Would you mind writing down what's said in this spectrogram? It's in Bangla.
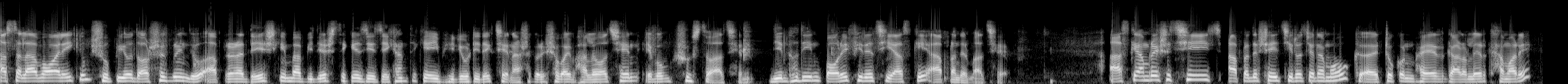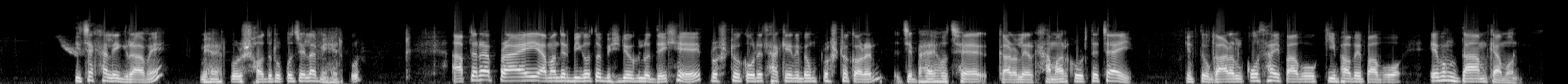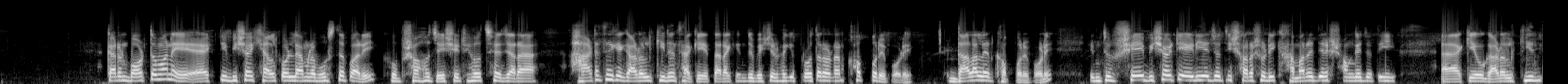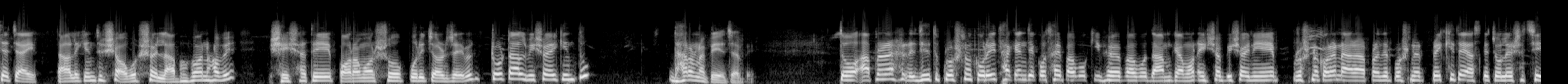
আসসালামু আলাইকুম সুপ্রিয় দর্শকবৃন্দ। আপনারা দেশ কিংবা বিদেশ থেকে যে যেখান থেকে এই ভিডিওটি দেখছেন আশা করি সবাই ভালো আছেন এবং সুস্থ আছেন। দীর্ঘদিন পরে ফিরেছি আজকে আপনাদের মাঝে। আজকে আমরা এসেছি আপনাদের সেই চিরচেনা মুখ আহ, টোকন ভাইয়ের গাড়লের খামারে ইচাখালী গ্রামে মেহেরপুর সদর উপজেলা মেহেরপুর। আপনারা প্রায় আমাদের বিগত ভিডিওগুলো দেখে প্রশ্ন করে থাকেন এবং প্রশ্ন করেন যে ভাই হচ্ছে গাড়লের খামার করতে চাই কিন্তু গাড়ল কোথায় পাবো কীভাবে পাবো এবং দাম কেমন? কারণ বর্তমানে একটি বিষয় খেয়াল করলে আমরা বুঝতে পারি খুব সহজে, সেটি হচ্ছে যারা হাটে থেকে গাড়ল কিনে থাকে, তারা কিন্তু বেশিরভাগই প্রতারণার খপ্পরে পড়ে, দালালের খপ্পরে পড়ে। কিন্তু সেই বিষয়টি এড়িয়ে যদি সরাসরি খামারিদের সঙ্গে যদি কেউ গাড়ল কিনতে চায়, তাহলে কিন্তু সে অবশ্যই লাভবান হবে। সেই সাথে পরামর্শ, পরিচর্যা এবং টোটাল বিষয়ে কিন্তু ধারণা পেয়ে যাবে। তো আপনারা যেহেতু প্রশ্ন করেই থাকেন যে কোথায় পাবো কীভাবে পাবো দাম কেমন এইসব বিষয় নিয়ে প্রশ্ন করেন আর আপনাদের প্রশ্নের প্রেক্ষিতে আজকে চলে এসেছি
